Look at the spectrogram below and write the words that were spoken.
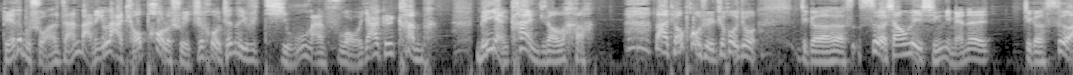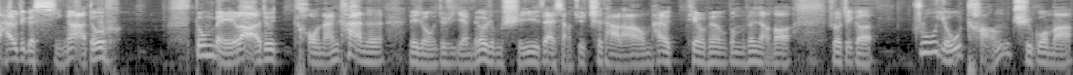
别的不说啊，咱把那个辣条泡了水之后，真的就是体无完肤啊，我压根看没眼看，你知道吗？辣条泡水之后就这个色香味形里面的。这个色还有这个形啊，都都没了，就好难看的那种，就是也没有什么食欲再想去吃它了啊。我们还有听众朋友跟我们分享到，说这个猪油糖吃过吗？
